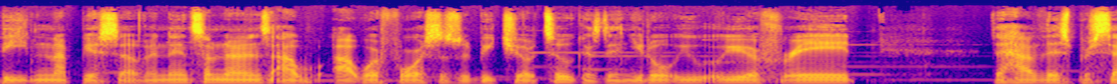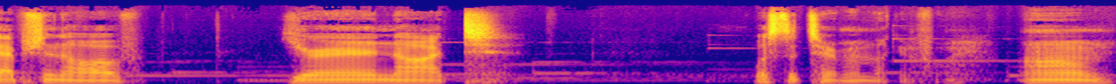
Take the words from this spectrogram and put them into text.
beating up yourself. And then sometimes out, outward forces would beat you up too, because then you don't you you're afraid to have this perception of you're not. What's the term I'm looking for? Um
